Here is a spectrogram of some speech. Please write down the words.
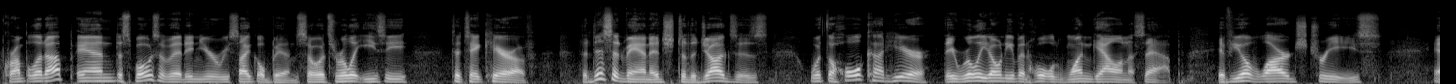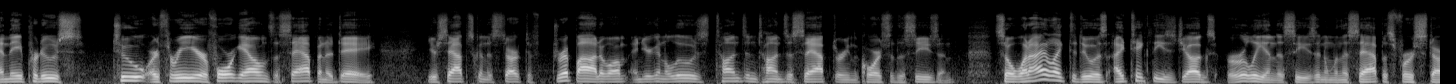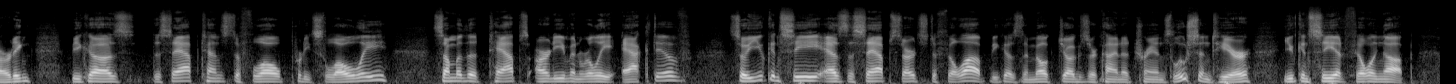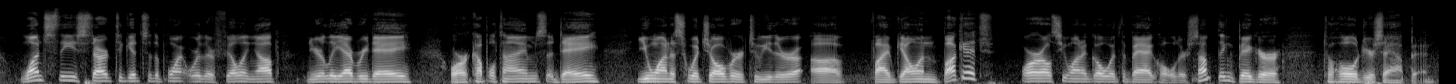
crumple it up and dispose of it in your recycle bin. So it's really easy to take care of. The disadvantage to the jugs is with the hole cut here, they really don't even hold one gallon of sap. If you have large trees and they produce two or three or four gallons of sap in a day, your sap's going to start to drip out of them and you're going to lose tons and tons of sap during the course of the season. So what I like to do is I take these jugs early in the season when the sap is first starting because the sap tends to flow pretty slowly. Some of the taps aren't even really active. So you can see as the sap starts to fill up because the milk jugs are kind of translucent here, you can see it filling up. Once these start to get to the point where they're filling up nearly every day, or a couple times a day, you want to switch over to either a five gallon bucket or else you want to go with the bag holder, something bigger to hold your sap in.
